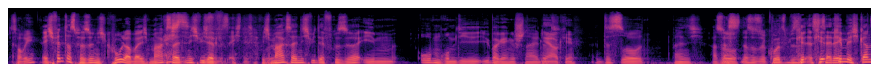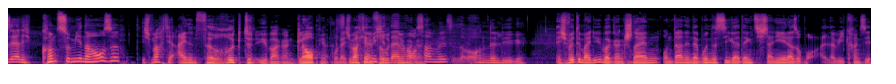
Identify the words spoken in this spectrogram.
sorry. Ich finde das persönlich cool, aber ich mag es halt nicht, wie ich der, echt nicht cool. ich mag es halt nicht, wie der Friseur ihm obenrum die Übergänge schneidet. Ja, okay. Das ist so, weiß nicht. Also, das, das ist so kurz ein bisschen Ki- Ästhetik. Kimmich, ganz ehrlich, komm zu mir nach Hause. Ich mach dir einen verrückten Übergang. Glaub mir, Bruder. Dass Ich du mach dir einen Kimmich in verrückten deinem Übergang. Haus haben willst, ist aber auch eine Lüge. Ich würde dir meinen Übergang schneiden und dann in der Bundesliga denkt sich dann jeder so, boah, Alter, wie krank sie.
